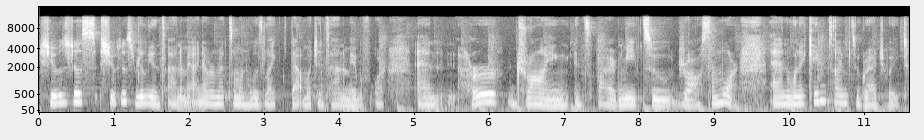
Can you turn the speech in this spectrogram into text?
she was just she was just really into anime. I never met someone who was like that much into anime before, and her drawing inspired me to draw some more. And when it came time to graduate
